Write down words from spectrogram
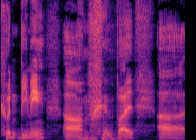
Couldn't be me. Um, but uh,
